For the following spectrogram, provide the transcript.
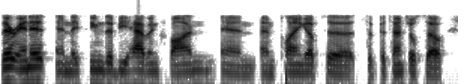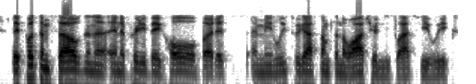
they're in it and they seem to be having fun and and playing up to to potential. So they put themselves in a in a pretty big hole, but it's I mean at least we got something to watch here in these last few weeks.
